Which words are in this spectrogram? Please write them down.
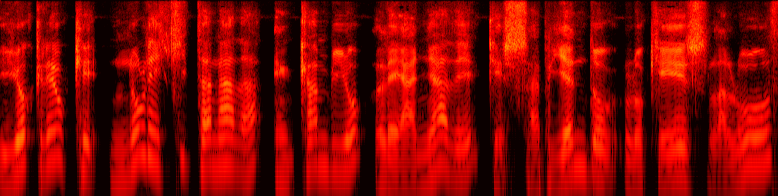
y yo creo que no le quita nada, en cambio le añade que sabiendo lo que es la luz,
